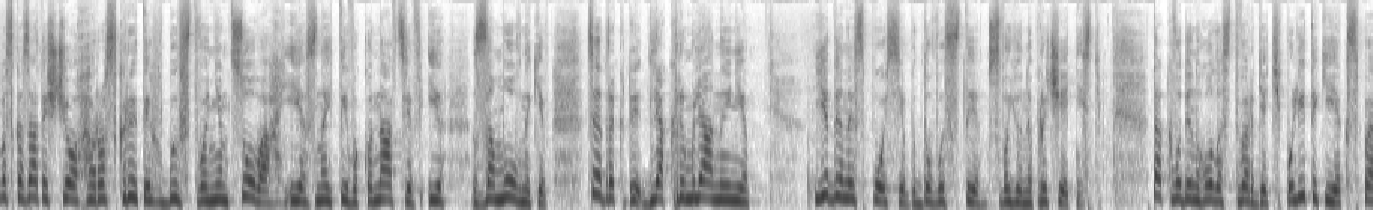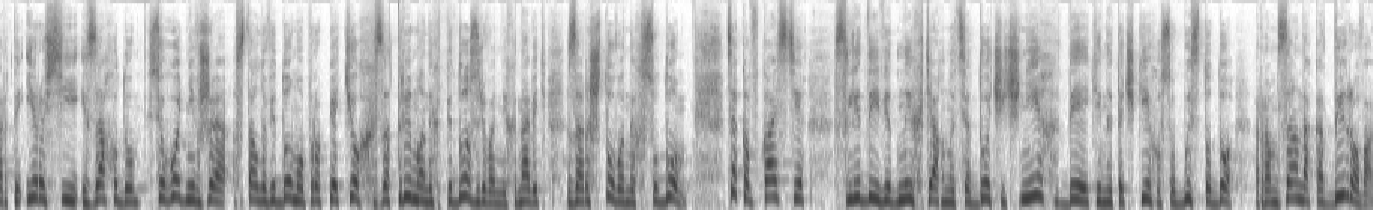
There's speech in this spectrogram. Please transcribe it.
Треба сказати, що розкрити вбивство Німцова і знайти виконавців і замовників це для Кремля нині. Єдиний спосіб довести свою непричетність. Так в один голос твердять політики, експерти і Росії, і Заходу. Сьогодні вже стало відомо про п'ятьох затриманих підозрюваних, навіть заарештованих судом. Це кавказці. Сліди від них тягнуться до Чечні, деякі ниточки особисто до Рамзана Кадирова.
